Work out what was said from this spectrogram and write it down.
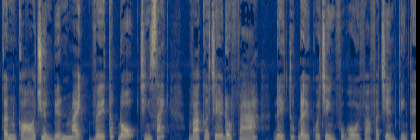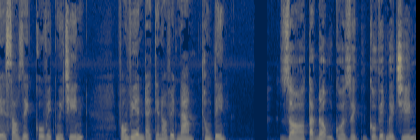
cần có chuyển biến mạnh về tốc độ, chính sách và cơ chế đột phá để thúc đẩy quá trình phục hồi và phát triển kinh tế sau dịch COVID-19. Phóng viên Đài Tiếng Nói Việt Nam thông tin. Do tác động của dịch COVID-19,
